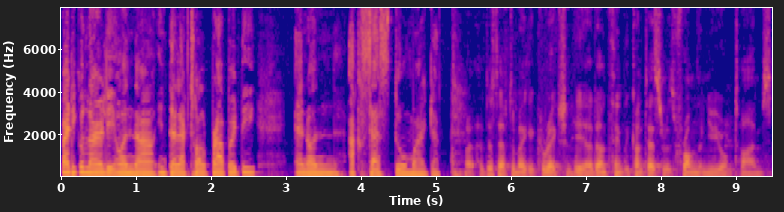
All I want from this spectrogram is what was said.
particularly on uh, intellectual property and on access to market? I I just have to make a correction here. I don't think the Contessa is from the New York Times.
